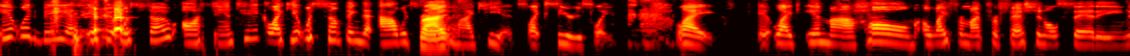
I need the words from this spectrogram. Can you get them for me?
it would be as if it was so authentic like it was something that i would say Right. to my kids like seriously like it like in my home away from my professional setting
